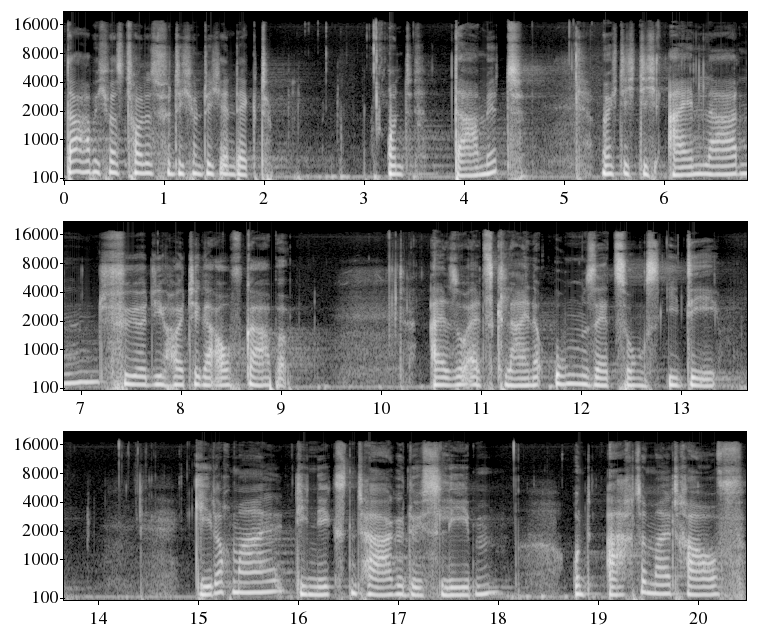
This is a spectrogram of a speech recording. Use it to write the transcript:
da habe ich was Tolles für dich und dich entdeckt. Und damit möchte ich dich einladen für die heutige Aufgabe. Also als kleine Umsetzungsidee. Geh doch mal die nächsten Tage durchs Leben und achte mal drauf,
